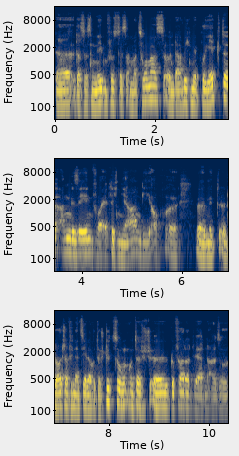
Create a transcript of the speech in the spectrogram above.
Das ist ein Nebenfluss des Amazonas und da habe ich mir Projekte angesehen vor etlichen Jahren, die auch äh, äh, mit deutscher finanzieller Unterstützung unter, äh, gefördert werden, also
